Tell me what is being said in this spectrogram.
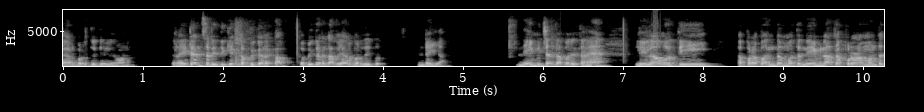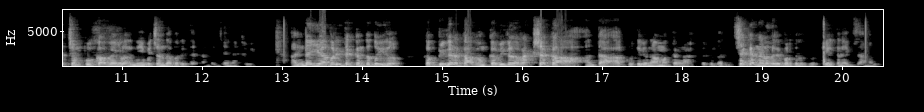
ಯಾರು ಬರ್ದಿದ್ದು ಹೇಳಿ ನೋಡೋಣ. ರೈಟ್ ಆನ್ಸರ್ ಇದಕ್ಕೆ ಕಬ್ಬಿಗರ ಕಾವ್ಯ. ಕಬ್ಬಿಗರ ಕಾವ್ಯ ಯಾರು ಬರ್ದಿದ್ದು? ಅಂಡಯ್ಯ ನೇಮಿ ಚಂದ ಬರೀತಾನೆ. ಲೀಲಾವತಿ ಪ್ರಬಂಧ ಮತ್ತು ನೇಮಿನಾಥ ಪುರಾಣಂ ಅಂತ ಚಂಪು ಕಾವ್ಯಗಳನ್ನು ನೇಮಿ ಚಂದ ಬರೀತಕ್ಕಂಥ ಜೈನ ಕವಿ ಅಂಡಯ್ಯ ಬರೀತಕ್ಕಂಥದ್ದು ಇದು. ಕಬ್ಬಿಗರ ಕಾವ್ಯಂ, ಕವಿಗಳ ರಕ್ಷಕ ಅಂತ ಆ ಕೃತಿಗೆ ನಾಮಕರಣ ಆಗ್ತಿರ್ತದೆ ಅಚ್ಚ ಕನ್ನಡದಲ್ಲಿ ಬರ್ತಿರೋದು ಕೇಳ್ತಾನೆ ಎಕ್ಸಾಮ್ ಅಲ್ಲಿ.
